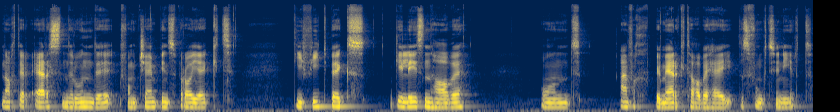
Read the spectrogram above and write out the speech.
nach der ersten Runde vom Champions Projekt die Feedbacks gelesen habe und einfach bemerkt habe, hey, das funktioniert,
